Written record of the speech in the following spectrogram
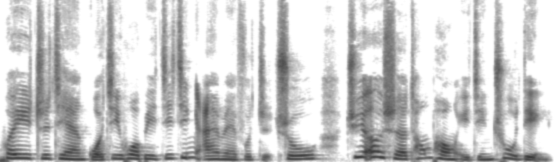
会议之前，国际货币基金 IMF 指出，G20 的通膨已经触顶。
